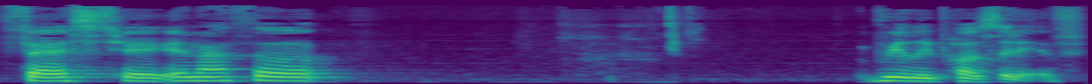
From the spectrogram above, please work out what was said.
first two, and I thought really positive.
